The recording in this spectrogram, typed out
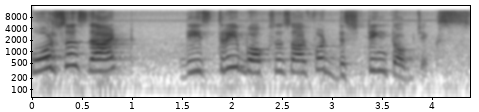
forces that these 3 boxes are for distinct objects.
